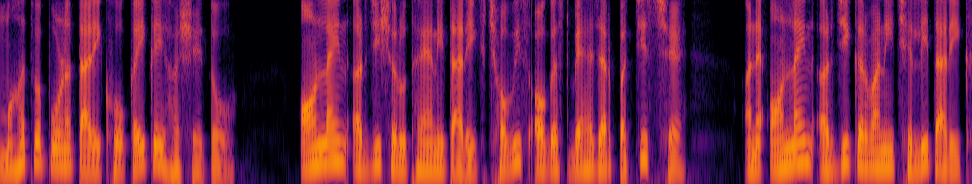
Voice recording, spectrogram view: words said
મહત્વપૂર્ણ તારીખો કઈ કઈ હશે તો? ઓનલાઈન અરજી શરૂ થયાની તારીખ છવ્વીસ ઓગસ્ટ બે હજાર પચીસ છે અને ઓનલાઈન અરજી કરવાની છેલ્લી તારીખ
